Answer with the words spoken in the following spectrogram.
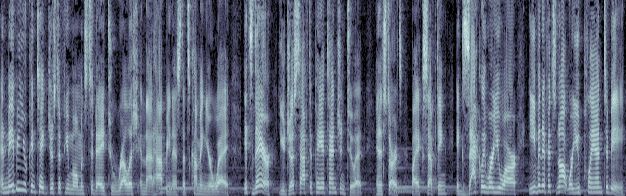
and maybe you can take just a few moments today to relish in that happiness that's coming your way. It's there. You just have to pay attention to it. And it starts by accepting exactly where you are, even if it's not where you plan to be.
